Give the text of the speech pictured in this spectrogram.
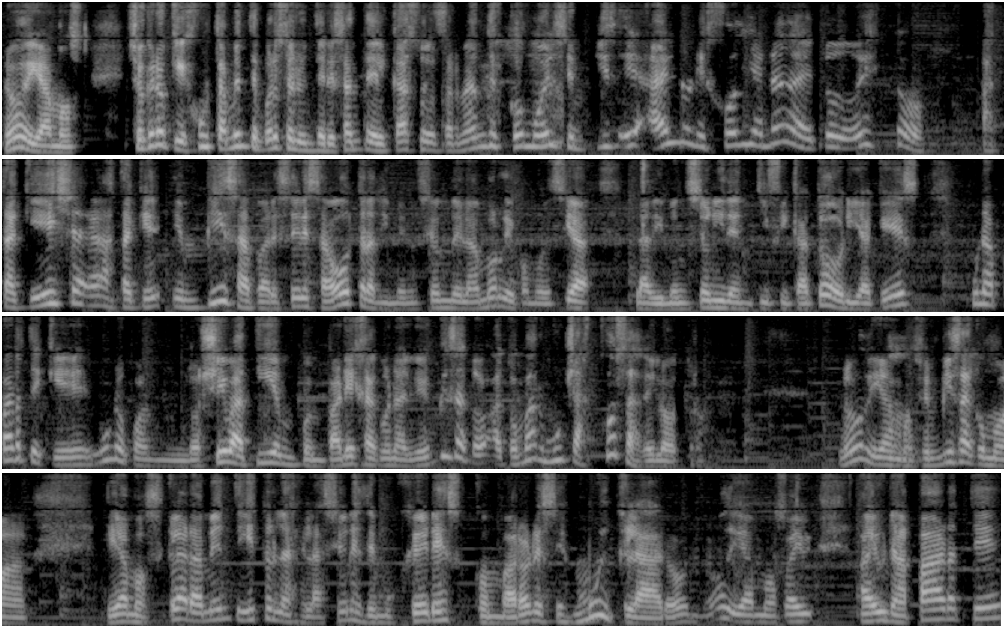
¿No? Digamos, yo creo que justamente por eso lo interesante del caso de Fernando es cómo él se empieza, eh, a él no le jodía nada de todo esto hasta que ella, hasta que empieza a aparecer esa otra dimensión del amor, que como decía, la dimensión identificatoria, que es una parte que uno cuando lleva tiempo en pareja con alguien, empieza a, to- a tomar muchas cosas del otro. ¿no? Digamos, empieza como a, digamos, claramente, y esto en las relaciones de mujeres con varones es muy claro, ¿no? Digamos, hay, hay una parte,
